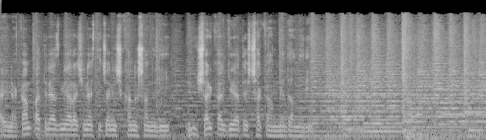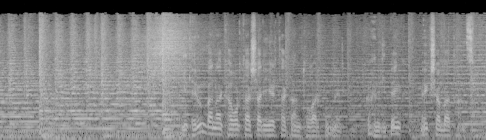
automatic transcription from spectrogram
հայրենական պատերազմի առաջին աստիճանի իշխանանշանների ու մի շարք այլ գերատեսչական մեդալների։ Եթերում բանակ հաղորդաշարի հերթական թողարկումներ։ Կհանդիպենք մեկ շաբաթ անց։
